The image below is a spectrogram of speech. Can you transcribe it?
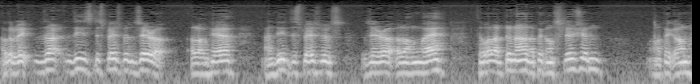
I've got to make these displacements zero along here, and these displacements 0 along there. So what I do now is I pick on solution, I pick on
